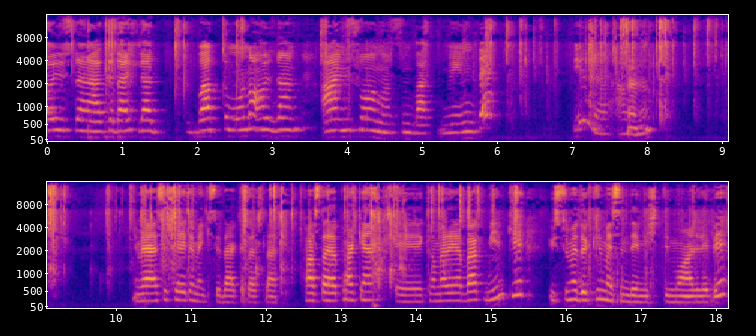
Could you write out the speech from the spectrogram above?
O yüzden arkadaşlar baktım ona. O yüzden aynısı olmasın bakmayayım da. Değil mi? Hı hı. Meğerse şey demek istedi arkadaşlar. Pasta yaparken e, kameraya bakmayayım ki üstüme dökülmesin demişti muhallebi.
